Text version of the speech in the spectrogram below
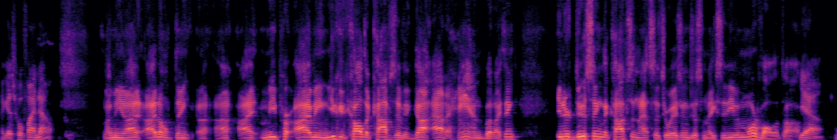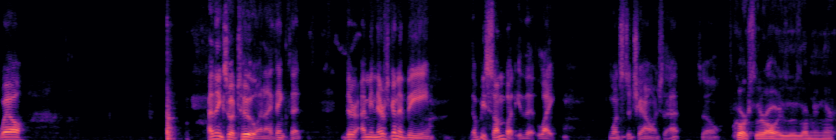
I guess we'll find out. I mean, I I don't think uh, I I me per I mean, you could call the cops if it got out of hand, but I think introducing the cops in that situation just makes it even more volatile. Yeah. Well, I think so too. And I think that there, I mean, there's going to be, there'll be somebody that like wants to challenge that. So, Of course, there always is. I mean, there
